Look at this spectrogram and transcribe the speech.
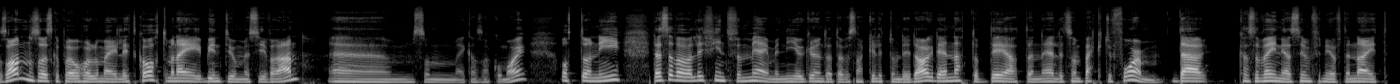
og sånn, så jeg skal prøve å holde meg litt kort. Men jeg begynte jo med syveren, Uh, som jeg kan snakke om òg. Åtte og ni. Det som var veldig fint for meg med ni, og grunnen til at jeg vil snakke litt om det i dag, det er nettopp det at den er litt sånn back to form. Der Castlevania Symphony of the Night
